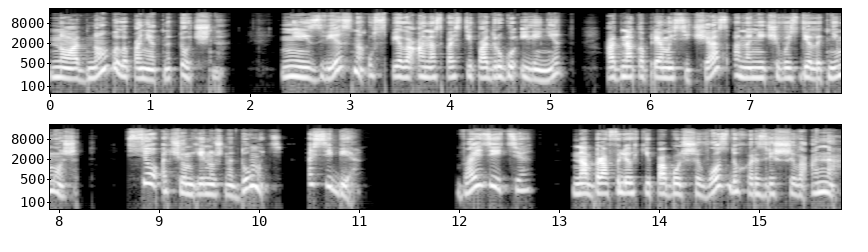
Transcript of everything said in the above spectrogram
Но одно было понятно точно. Неизвестно, успела она спасти подругу или нет, однако прямо сейчас она ничего сделать не может. Все, о чем ей нужно думать, о себе. «Войдите», – набрав легкий побольше воздуха, разрешила она.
